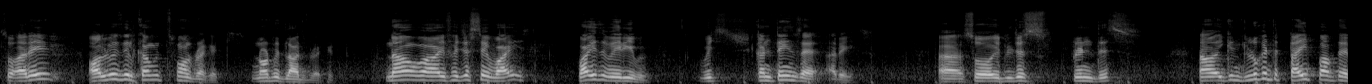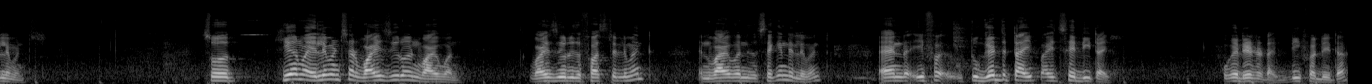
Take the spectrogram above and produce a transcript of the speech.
So, array always will come with small brackets not with large bracket. Now, uh, if I just say y, y is a variable which contains arrays. Uh, so, it will just print this. Now, you can look at the type of the elements. So, here my elements are y0 and y1, y0 is the first element and y1 is the second element and if uh, to get the type I say d type, okay data type, d for data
